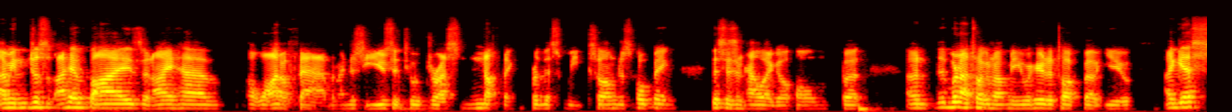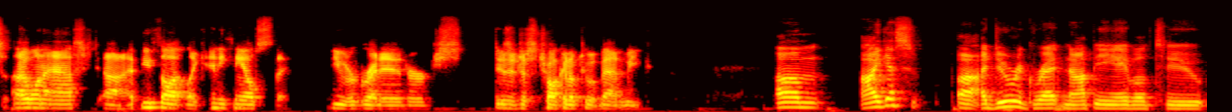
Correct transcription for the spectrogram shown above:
I mean, just I have byes and I have a lot of fab, and I just used it to address nothing for this week. So I'm just hoping this isn't how I go home. But uh, we're not talking about me. We're here to talk about you. I guess I want to ask uh, if you thought like anything else that you regretted, or just, is it just chalk it up to a bad week? Um, I guess uh, I do regret not being able to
